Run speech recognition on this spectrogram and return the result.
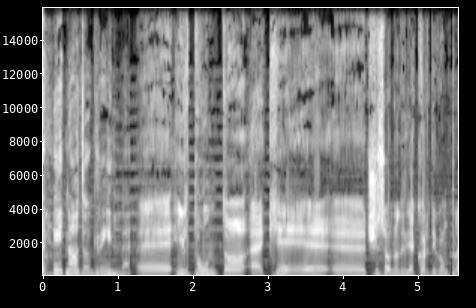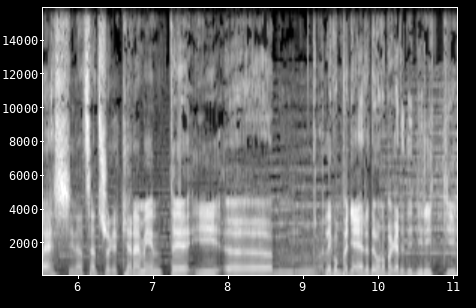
in autogrill. Eh, il punto è che eh, ci sono degli accordi complessi, nel senso che chiaramente i, ehm, le compagnie aeree devono pagare dei diritti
